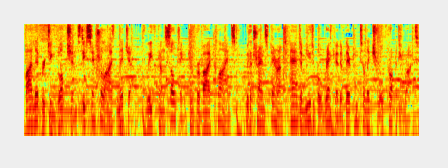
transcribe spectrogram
By leveraging blockchain's decentralized ledger, Leaf Consulting can provide clients with a transparent and immutable record of their intellectual property rights.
